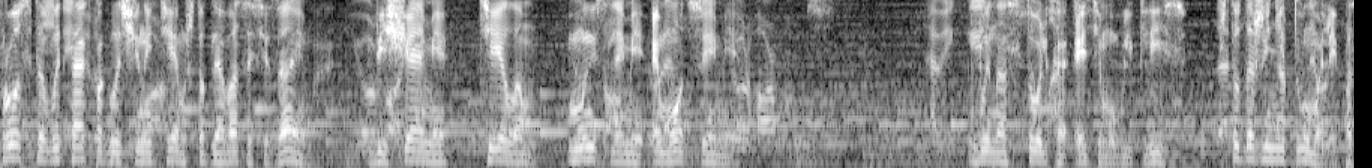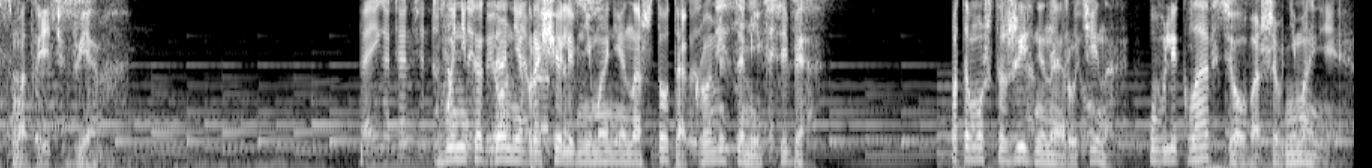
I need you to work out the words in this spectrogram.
Просто вы так поглощены тем, что для вас осязаемо, вещами, телом, мыслями, эмоциями. Вы настолько этим увлеклись, что даже не думали посмотреть вверх. Вы никогда не обращали внимания на что-то, кроме самих себя. Потому что жизненная рутина увлекла все ваше внимание.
